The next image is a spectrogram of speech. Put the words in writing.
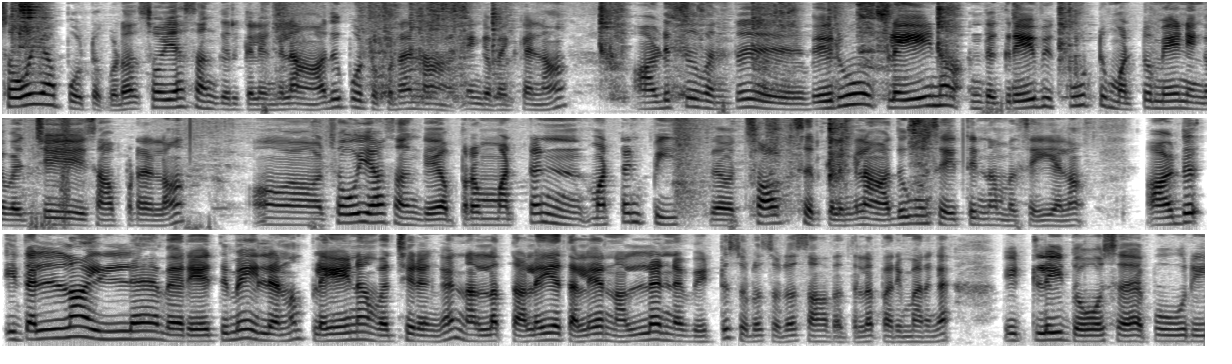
சோயா போட்டு கூட சோயா சங்கு இருக்கு இல்லைங்களா அது போட்டு கூட நான் நீங்கள் வைக்கலாம். அடுத்து வந்து வெறும் பிளெயினாக இந்த கிரேவி கூட்டு மட்டுமே நீங்கள் வச்சு சாப்பிடலாம். சோயா சங்கு அப்புறம் மட்டன் மட்டன் பீஸ் சாப்ஸ் இருக்கு இல்லைங்களா அதுவும் சேர்த்து நம்ம செய்யலாம். அது இதெல்லாம் இல்லை வேறு எதுவுமே இல்லைன்னா பிளெயினாக வச்சுருங்க. நல்லா தலைய தலைய நல்லெண்ணெய் விட்டு சுட சுட சாதத்தில் பரிமாறுங்க. இட்லி தோசை பூரி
